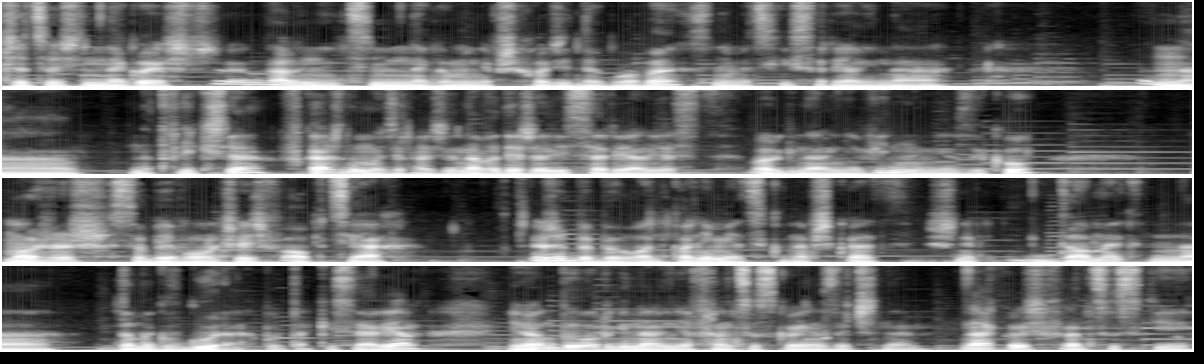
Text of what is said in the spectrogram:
czy coś innego jeszcze, ale nic innego mi nie przychodzi do głowy z niemieckich seriali na, na Netflixie, w każdym bądź razie, nawet jeżeli serial jest oryginalnie w innym języku, możesz sobie włączyć w opcjach, żeby był on po niemiecku. Na przykład już nie, Domek na Domek w górach był taki serial i on był oryginalnie francuskojęzyczny. No jakoś francuski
